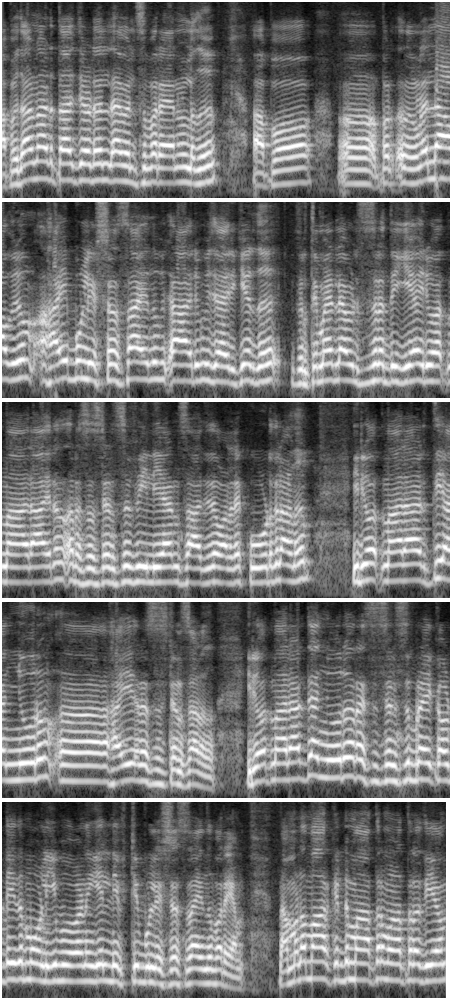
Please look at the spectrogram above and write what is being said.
അപ്പോൾ ഇതാണ് അടുത്ത ആഴ്ചയുടെ ലെവൽസ് പറയാനുള്ളത് അപ്പോൾ നിങ്ങളെല്ലാവരും ഹൈ ബുള്ളിഷസ് ആയെന്ന് ആരും വിചാരിക്കരുത്. കൃത്യമായിട്ട് ലെവൽസ് ശ്രദ്ധിക്കുക. ഇരുപത്തിനാലായിരം റെസിസ്റ്റൻസ് ഫീൽ ചെയ്യാൻ സാധ്യത വളരെ കൂടുതലാണ്. ഇരുപത്തിനാലായിരത്തി അഞ്ഞൂറും ഹൈ റെസിസ്റ്റൻസ് ആണ്. ഇരുപത്തിനാലായിരത്തി അഞ്ഞൂറ് റെസിസ്റ്റൻസ് ബ്രേക്ക് ഔട്ട് ചെയ്ത് മുകളിലേക്ക് പോവുകയാണെങ്കിൽ നിഫ്റ്റി ബുള്ളിഷസ് എന്ന് പറയാം. നമ്മുടെ മാർക്കറ്റ് മാത്രമാണ് അത്രയധികം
